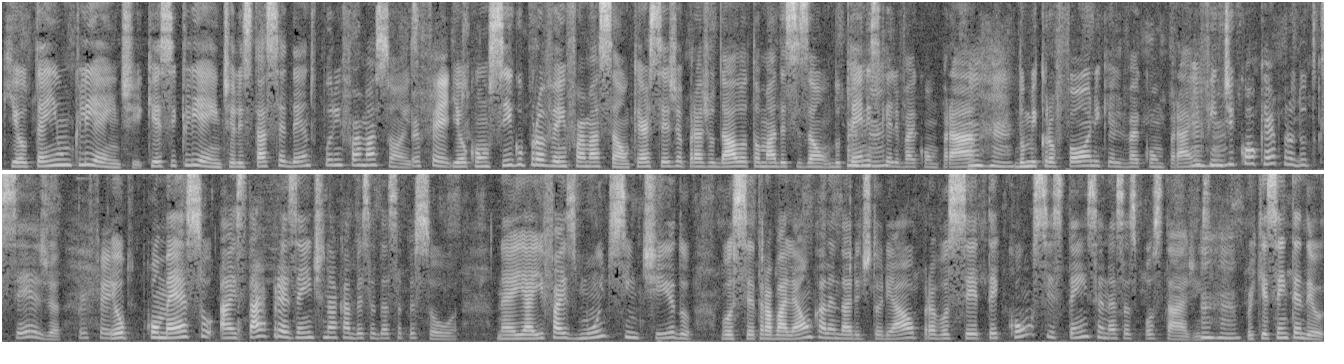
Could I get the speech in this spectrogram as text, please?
que eu tenho um cliente, que esse cliente ele está sedento por informações. Perfeito. E eu consigo prover informação, quer seja para ajudá-lo a tomar a decisão do tênis que ele vai comprar, Uhum. do microfone que ele vai comprar, enfim, de qualquer produto que seja Perfeito. eu começo a estar presente na cabeça dessa pessoa. Né? E aí faz muito sentido você trabalhar um calendário editorial para você ter consistência nessas postagens. Uhum. Porque você entendeu,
